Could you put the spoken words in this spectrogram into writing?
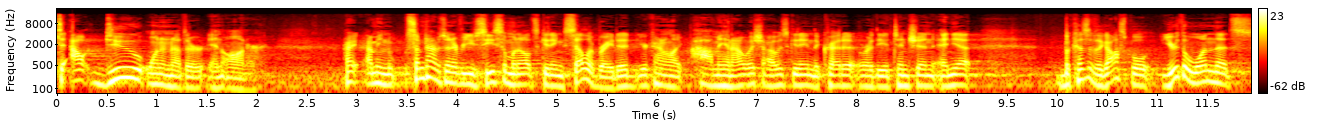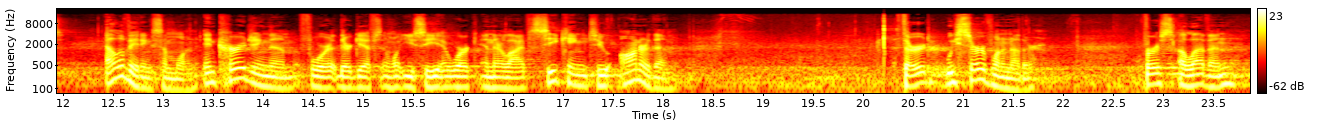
to outdo one another in honor. Right? I mean, sometimes whenever you see someone else getting celebrated, you're kind of like, oh man, I wish I was getting the credit or the attention. And yet, because of the gospel, you're the one that's elevating someone, encouraging them for their gifts and what you see at work in their lives, seeking to honor them. Third, we serve one another. Verse 11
